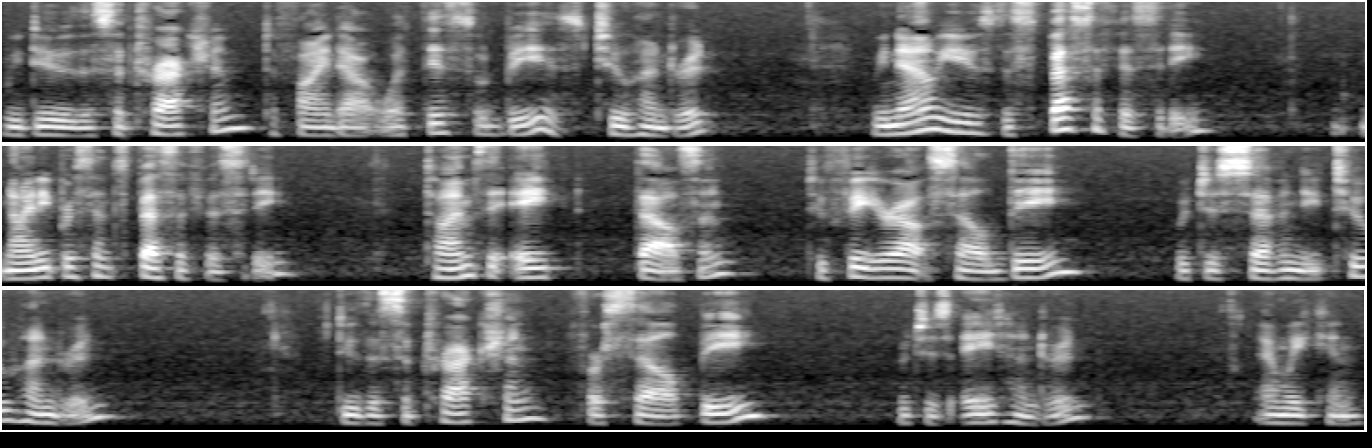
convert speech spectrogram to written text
We do the subtraction to find out what this would be, is 200. We now use the specificity, 90% specificity, times the 8,000 to figure out cell D, which is 7,200. Do the subtraction for cell B, which is 800, and we can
